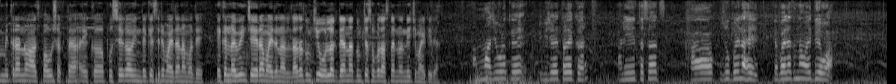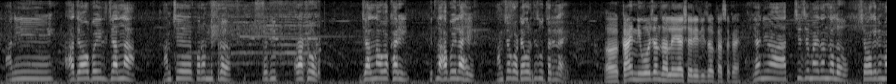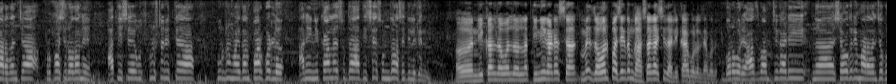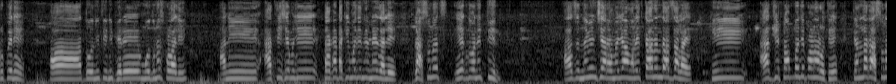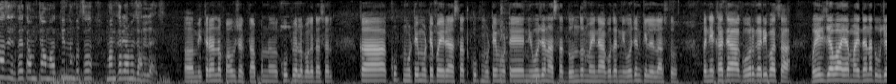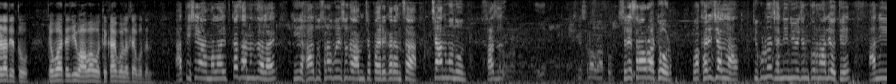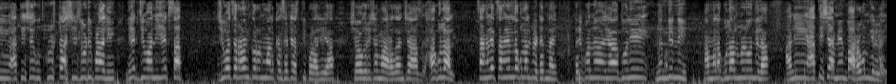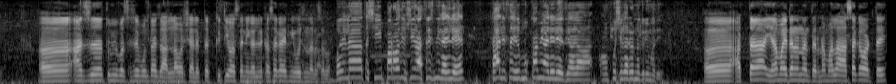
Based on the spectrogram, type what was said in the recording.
मित्रांनो आज पाहू शकता एक पुसेगाव हिंदकेसरी मैदानामध्ये एक नवीन चेहरा मैदानाला दादा तुमची ओळख द्या ना तुमच्यासोबत असणाऱ्या नंदीची माहिती द्या. माझी ओळख आहे विजय तळेकर आणि तसंच हा जो बैल आहे त्या बैलाचं नाव आहे देवा. आणि हा देवा बैल जालना आमचे परम मित्र प्रदीप राठोड जालना वखारी इथला हा बैल आहे आमच्या गोठ्यावरतीच उतरलेला आहे. अ, काय नियोजन झालं या शर्यतीचं? कसं काय? याने आजचे जे मैदान झालं शिवागिरी महाराजांच्या कृपाशीर्वादाने अतिशय उत्कृष्टरित्या पूर्ण मैदान पार पडलं आणि निकाल सुद्धा अतिशय सुंदर असे दिले त्यांनी. अ, निकाल जवळ जवळ ना तिन्ही गाड्या स- म्हणजे जवळपास एकदम घासाघाशी झाली. काय बोलाल त्याबद्दल? बरोबर आहे. आज आमची गाडी न- शिवगिरी महाराजांच्या कृपेने आ, दोन्ही तिन्ही फेरे मधूनच पळाली आणि अतिशय म्हणजे टाकाटाकीमध्ये निर्णय झाले. घासूनच एक दोन आणि तीन. आज नवीन चेहरा म्हणजे आम्हाला इतका आनंद आज झाला आहे की आज जे टॉपमध्ये पळणार होते त्यांना घासून आज येत आमच्या आम्हाला तीन नंबरचं मानकरी आम्ही झालेलं आहे. मित्रांनो पाहू शकता आपण खूप वेळेला बघत असाल का खूप मोठे मोठे पैरे असतात खूप मोठे मोठे नियोजन असतात. दोन दोन महिन्या अगोदर नियोजन केलेलं असतो. पण एखाद्या गोरगरिबाचा बैल जेव्हा या मैदानात उजेडात येतो तेव्हा त्याची वावा होते. काय बोलाल त्याबद्दल? अतिशय आम्हाला इतकाच आनंद झाला आहे की हा दुसरा बैल सुद्धा आमच्या पायरेकरांचा चांद म्हणून आज श्रेयसराव राठोड. वखारी जालना तिकडूनच ह्यांनी नियोजन करून आले होते. आणि अतिशय उत्कृष्ट अशी जोडी पळाली. एक जीवानी एक साथ जीवाचं रन करून मालकांसाठी असती पळाली या. शिवगिरीच्या महाराजांच्या आज हा गुलाल. चांगल्या चांगल्यांना गुलाल भेटत नाही. तरी पण या दोन्ही नंदींनी आम्हाला गुलाल मिळवून दिला. आणि अतिशय आम्ही भारावून गेलेलो आहे. आज तुम्ही बस असे बोलताय जालना वर्षी आले तर किती वाजता निघाले कसं काय नियोजन झालं सर्व? बैल तशी परवा दिवशी रात्रीच निघालेले आहेत. काल इथं हे मुक्कामी आलेले आहेत या- या पुशेगारी नगरीमध्ये. आत्ता या मैदानानंतर ना मला असं का वाटतंय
